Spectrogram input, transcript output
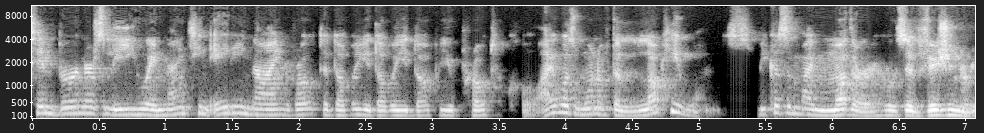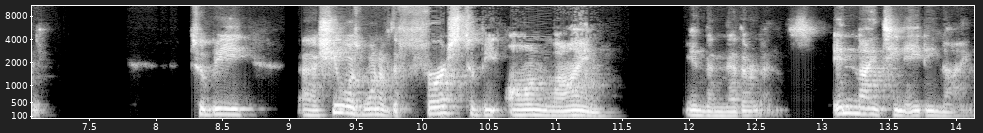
Tim Berners-Lee, who in 1989 wrote the WWW protocol, I was one of the lucky ones because of my mother, who's a visionary, to be, uh, she was one of the first to be online in the Netherlands in 1989.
